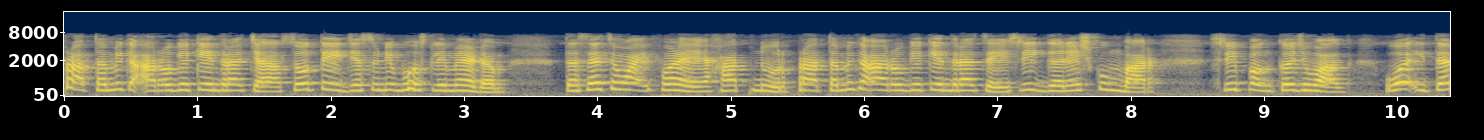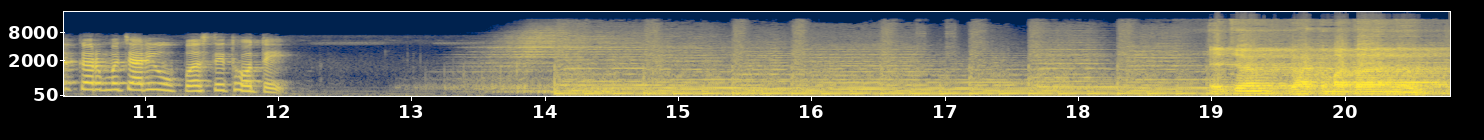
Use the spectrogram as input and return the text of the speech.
प्राथमिक आरोग्य केंद्राच्या सो तेजस्विनी भोसले मॅडम तसेच वायफळे हातनूर प्राथमिक आरोग्य केंद्राचे श्री गणेश कुंभार श्री पंकज वाघ व इतर कर्मचारी उपस्थित होते. एच एम घाटमाता न्यूज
